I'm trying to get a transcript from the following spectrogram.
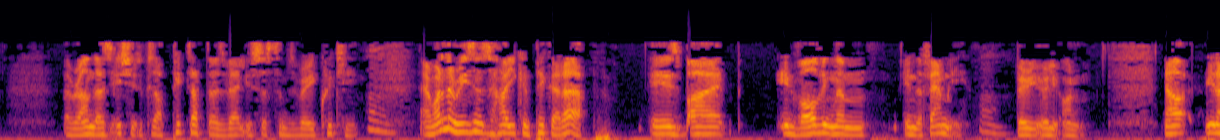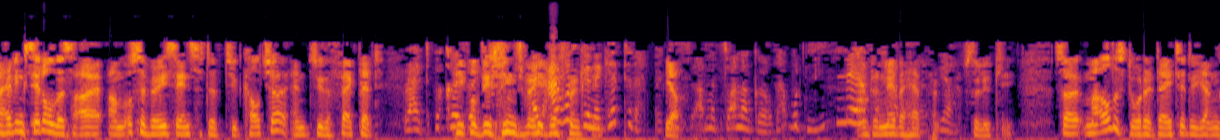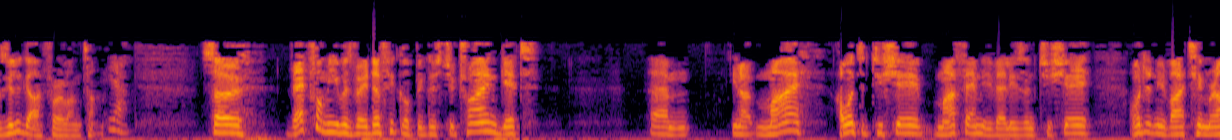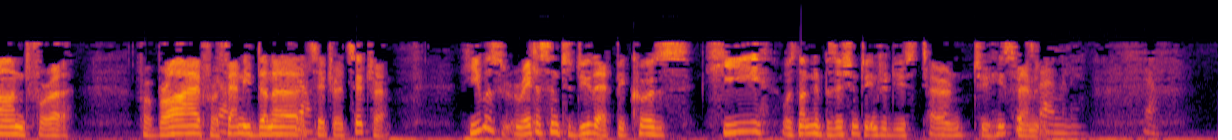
around those issues because I picked up those value systems very quickly. Hmm. And one of the reasons how you can pick that up is by involving them in the family Hmm. very early on. Now, you know, having said all this, I, I'm also very sensitive to culture and to the fact that Right, because People do things very and I was differently. going to get to that because Yeah. I'm a Tswana girl. That would never. it would never happen. Yeah. Absolutely. So my oldest daughter dated a young Zulu guy for a long time. Yeah. So that for me was very difficult because to try and get, um, you know, my, I wanted to share my family values and to share, I wanted to invite him round for a, for a bride, for Yeah. a family dinner, Yeah. etc., etc. He was reticent to do that because he was not in a position to introduce Taryn to his His family. family.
